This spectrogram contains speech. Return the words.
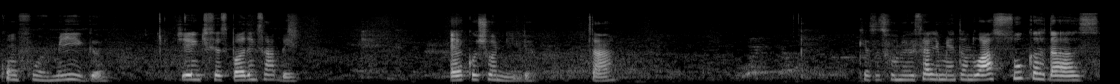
com formiga, gente, vocês podem saber, é cochonilha, tá? Que essas formigas se alimentam do açúcar das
